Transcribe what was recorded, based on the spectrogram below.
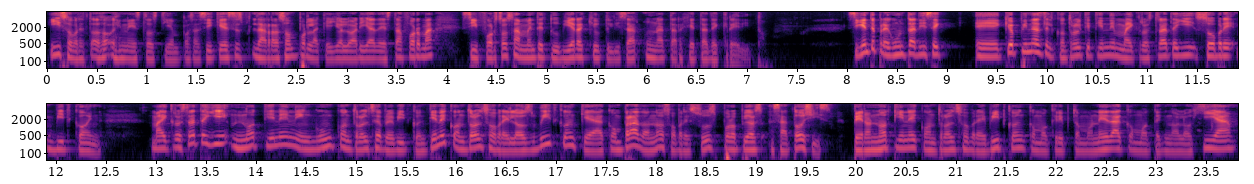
y sobre todo en estos tiempos. Así que esa es la razón por la que yo lo haría de esta forma si forzosamente tuviera que utilizar una tarjeta de crédito. Siguiente pregunta dice, eh, ¿Qué opinas del control que tiene MicroStrategy sobre Bitcoin? MicroStrategy no tiene ningún control sobre Bitcoin, tiene control sobre los Bitcoin que ha comprado, ¿no? Sobre sus propios satoshis, pero no tiene control sobre Bitcoin como criptomoneda, como tecnología,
